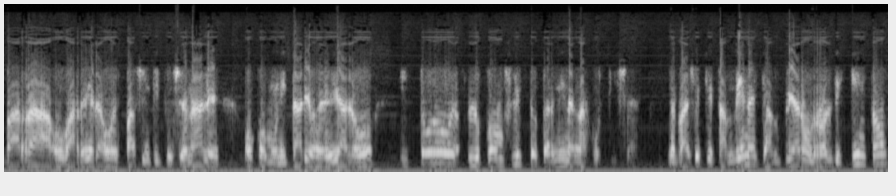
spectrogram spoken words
barras o barreras o espacios institucionales o comunitarios de diálogo y todo el conflicto termina en la justicia. Me parece que también hay que ampliar un rol distinto,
